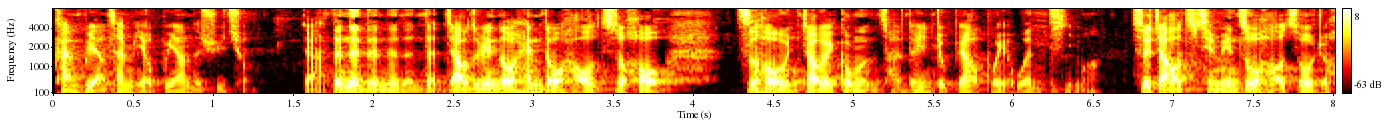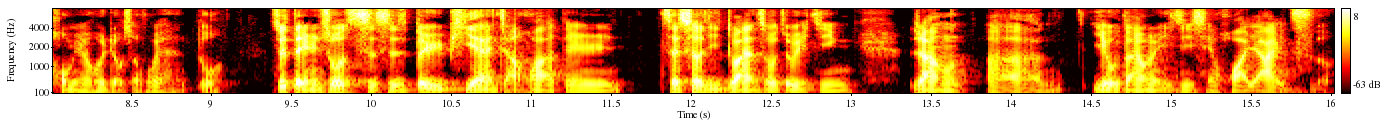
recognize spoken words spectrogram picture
看不一样产品有不一样的需求，对啊，等等等等等等。假如这边都 handle 好了之后，之后你交给工程团队，你就不要不会有问题嘛。所以假如前面做好之后，我觉得后面会流程会很多。所以等于说，其实对于 P 来讲话，等于在设计端的时候就已经让呃业务单位已经先画押一次了。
